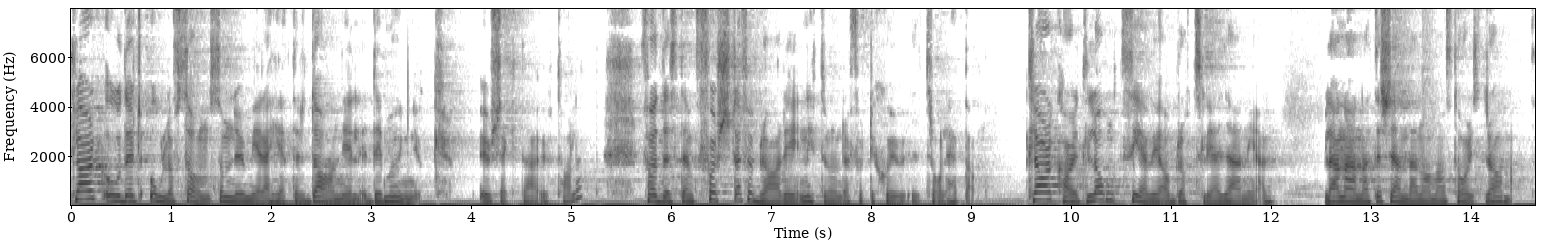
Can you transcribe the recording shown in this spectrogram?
Clark Odert Olofsson, som numera heter Daniel Demunjuk, ursäkta uttalet, föddes den 1 februari 1947 i Trollhättan. Clark har ett långt CV av brottsliga gärningar, bland annat det kända Norrmalmstorgsdramat.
